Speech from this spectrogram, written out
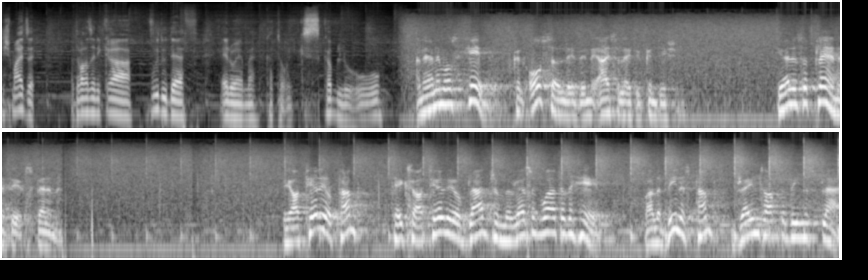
נשמע את זה. הדבר הזה נקרא Voodoo Death, אלו הם קטוריקס. קבלו. An animal's head can also live in the isolated condition. Here is the plan of the experiment. The arterial pump takes arterial blood from the reservoir to the head, while the venous pump drains off the venous blood.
